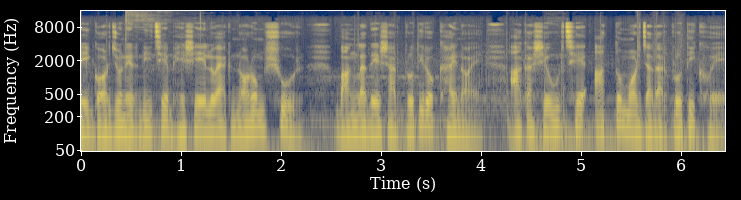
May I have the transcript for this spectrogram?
এই গর্জনের নিচে ভেসে এলো এক নরম সুর। বাংলাদেশ আর প্রতিরক্ষায় নয়, আকাশে উঠছে আত্মমর্যাদার প্রতীক হয়ে।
